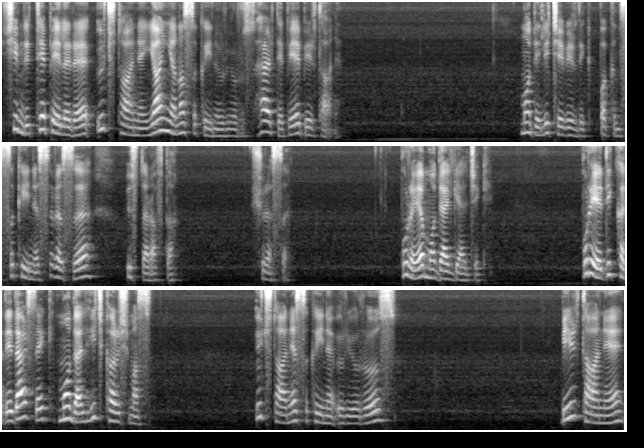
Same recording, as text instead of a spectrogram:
Şimdi tepelere 3 tane yan yana sık iğne örüyoruz. Her tepeye bir tane. Modeli çevirdik. Bakın sık iğne sırası üst tarafta. Şurası. Buraya model gelecek. Buraya dikkat edersek model hiç karışmaz. 3 tane sık iğne örüyoruz. Bir tane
